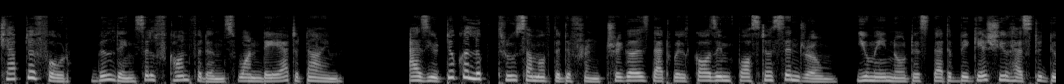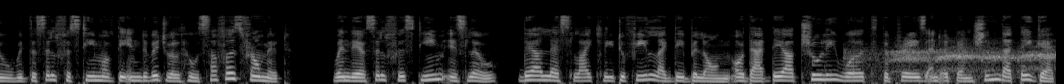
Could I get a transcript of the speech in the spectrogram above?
Chapter 4 building self confidence one day at a time. As you took a look through some of the different triggers that will cause imposter syndrome, you may notice that a big issue has to do with the self esteem of the individual who suffers from it. When their self esteem is low, they are less likely to feel like they belong or that they are truly worth the praise and attention that they get.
